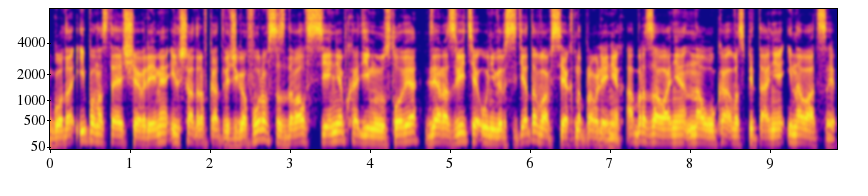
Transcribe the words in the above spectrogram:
года и по настоящее время Ильшад Равкатович Гафуров создавал все необходимые условия для развития университета во всех направлениях – образование, наука, воспитание, инновации.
